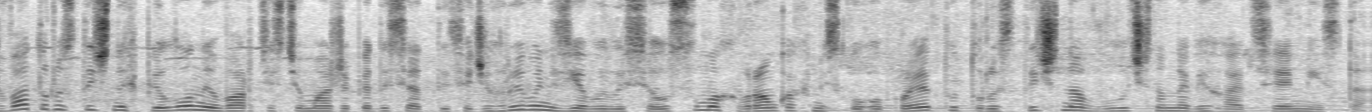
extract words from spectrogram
Два туристичних пілони вартістю майже 50 тисяч гривень з'явилися у Сумах в рамках міського проєкту Туристична вулична навігація міста.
